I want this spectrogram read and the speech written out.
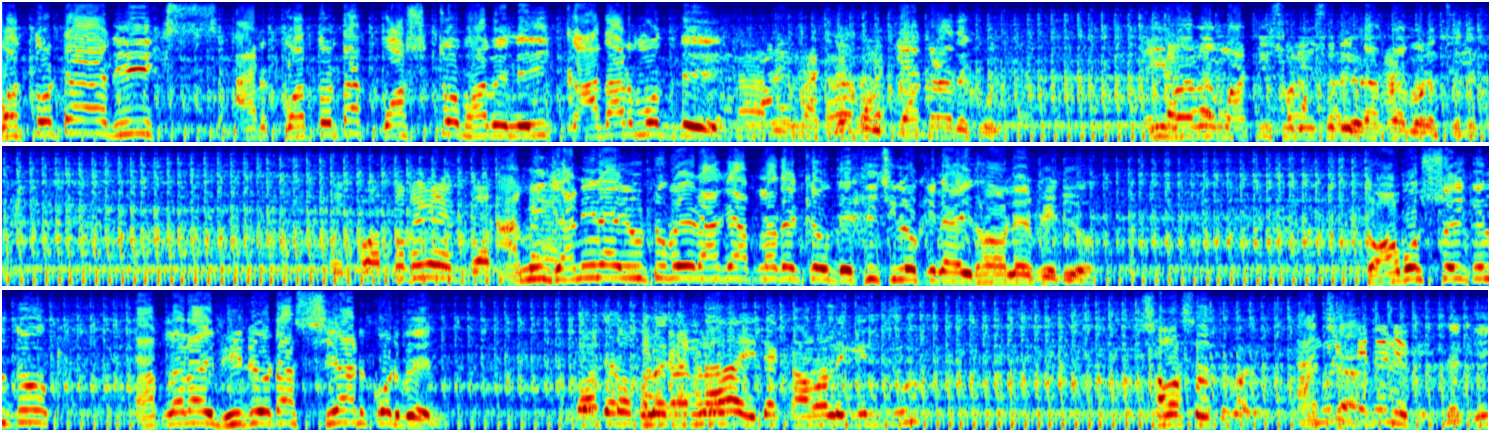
কতটা রিক্স আর কতটা কষ্ট ভাবেন এই কাদার মধ্যে। দেখুন কাঁকড়া দেখুন। কীভাবে মাটি সরিয়ে সরিয়ে কাঁকড়া বেরোচ্ছে আমি জানি না ইউটিউবের আগে আপনাদের কেউ দেখিছিল কিনা এই ধরনের ভিডিও তো অবশ্যই কিন্তু আপনারা এই ভিডিওটা শেয়ার করবেন। এটা কিন্তু সমস্যা হতে পারে। আচ্ছা দেখি।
